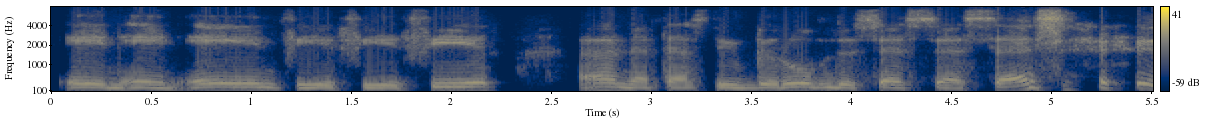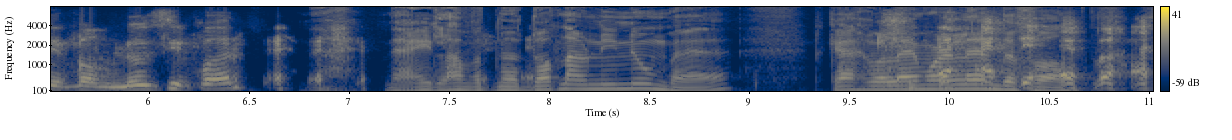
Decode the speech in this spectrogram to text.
1, 1, 1, 4, 4, 4. Uh, net als die beroemde 666 van Lucifer. nee, laten we het dat nou niet noemen, hè? Daar krijgen we alleen maar ellende van. maar,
